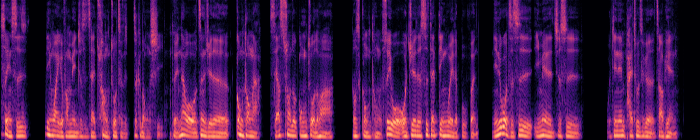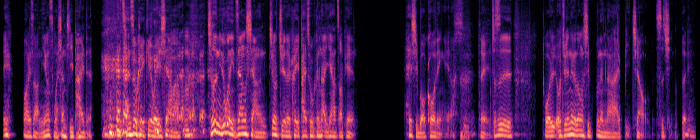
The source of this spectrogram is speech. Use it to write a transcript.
摄影师另外一个方面就是在创作这个这个东西。对，那我真的觉得共通啊，只要是创作工作的话。都是共通的，所以我，我我觉得是在定位的部分。你如果只是一面的，就是我今天拍出这个照片，哎、欸，不好意思啊，你用什么相机拍的？参数可以给我一下吗？就是你，如果你这样想，就觉得可以拍出跟他一样的照片，黑西博 coding 呀，是对，就是我我觉得那个东西不能拿来比较的事情，对。嗯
